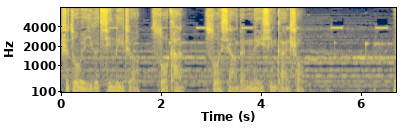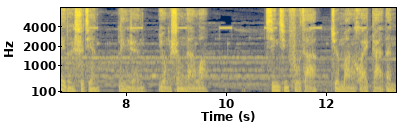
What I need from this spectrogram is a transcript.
是作为一个亲历者所看、所想的内心感受。那段时间令人永生难忘，心情复杂却满怀感恩，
